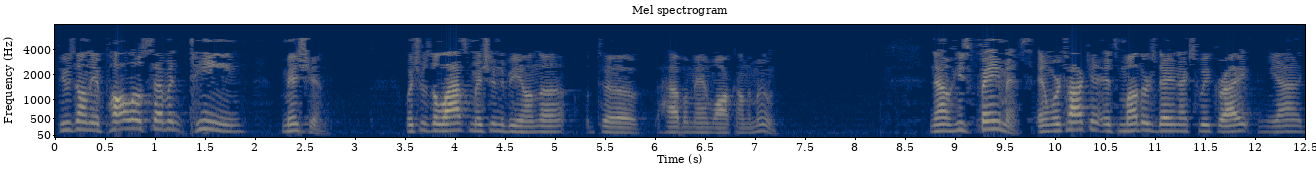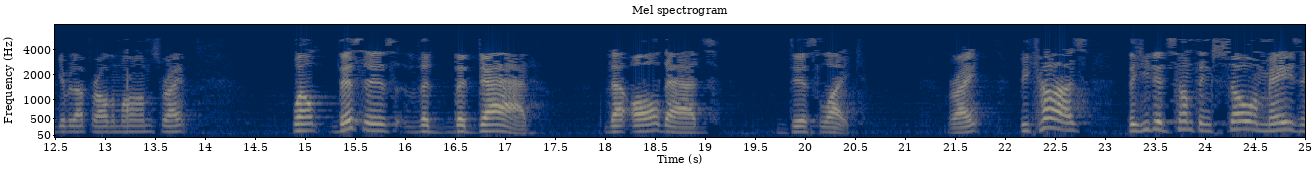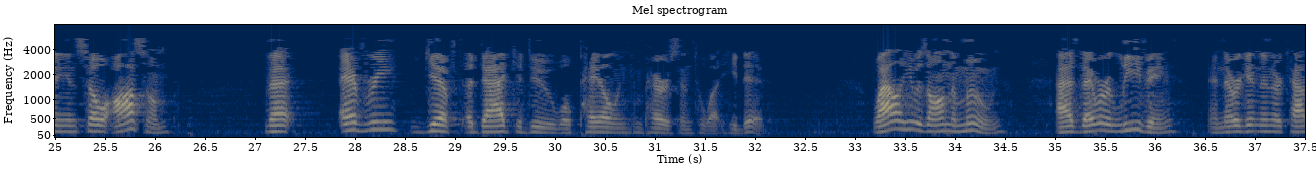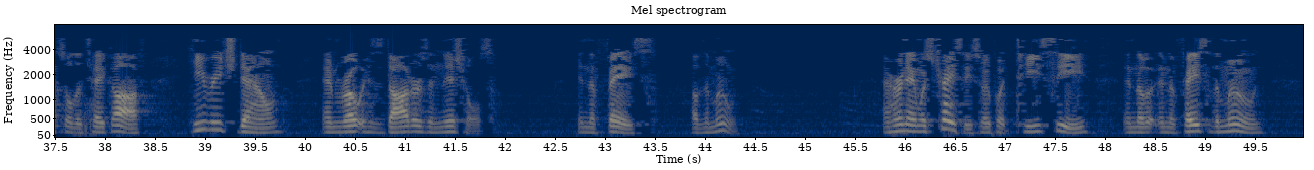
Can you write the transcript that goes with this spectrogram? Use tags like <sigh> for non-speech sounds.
He was on the Apollo 17 mission, which was the last mission to be on the to have a man walk on the moon. Now he's famous, and we're talking. It's Mother's Day next week, right? Yeah, give it up for all the moms, right? Well, this is the the dad that all dads dislike, right? Because that he did something so amazing and so awesome that every gift a dad could do will pale in comparison to what he did. While he was on the moon, as they were leaving and they were getting in their capsule to take off, he reached down and wrote his daughter's initials in the face of the moon. And her name was Tracy, so he put TC in the in the face of the moon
